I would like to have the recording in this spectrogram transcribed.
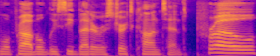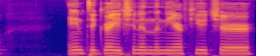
we'll probably see better Restrict Content Pro integration in the near future.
